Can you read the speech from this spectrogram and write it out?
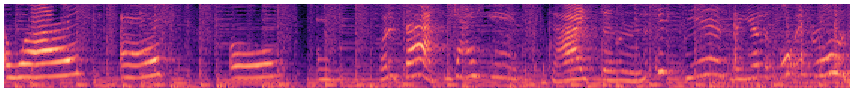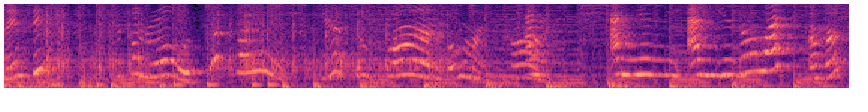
Y S O N. What is that? Dyson. Dyson. Look at this. The yellow. Oh, it rolls. And see? This one rolls. So funny. Yes, so fun. Oh my And god. and you and you know what? Uh huh.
